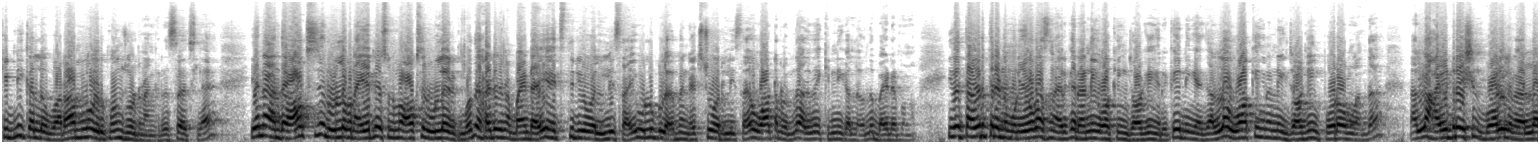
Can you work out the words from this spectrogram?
கிட்னி கல்லு வராமலும் இருக்கும்னு சொல்கிறாங்க ரிசர்ச்ல ஏன்னா அந்த ஆக்சிஜன் உள்ள நான் ஏற்கனவே சொன்ன ஆக்சிஜன் உள்ளே இருக்கும்போது ஹைட்ரஜன் பைண்ட் ஆகி ஹெச் த்ரீ ரிலீஸ் ஆகி உள்ளுக்குள்ள மீன் ஹெச் டூ ரிலீஸ் ஆகி வாட்டர் வந்து அதுவே கிட்னி கல்ல வந்து பைண்ட் பண்ணும். இதை தவிர்த்து ரெண்டு மூணு யோகாசனம் இருக்குது ரன்னிங் வாக்கிங் ஜாகிங் இருக்குது நீங்கள் நல்லா வாக்கிங் ரன்னிங் ஜாகிங் போகிறவங்க இருந்தா நல்ல ஹைட்ரேஷன் பாடியில் நல்லா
